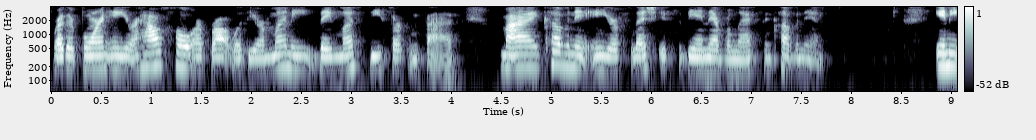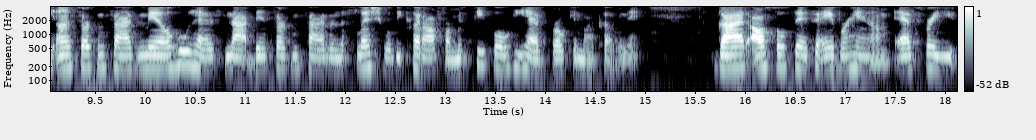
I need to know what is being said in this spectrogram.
whether born in your household or bought with your money, they must be circumcised. My covenant in your flesh is to be an everlasting covenant. Any uncircumcised male who has not been circumcised in the flesh will be cut off from his people. He has broken my covenant. God also said to Abraham, As for you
